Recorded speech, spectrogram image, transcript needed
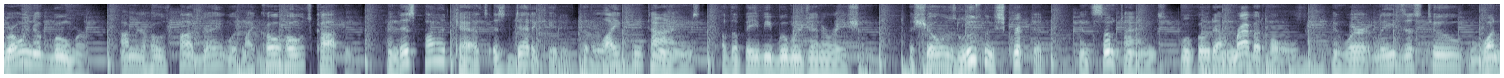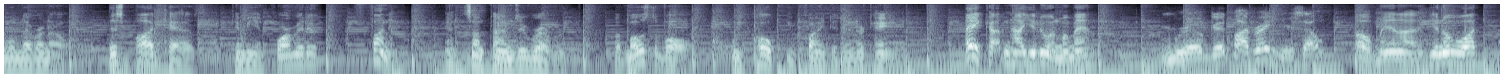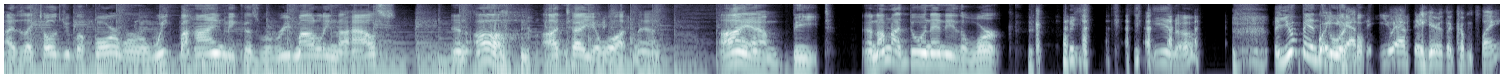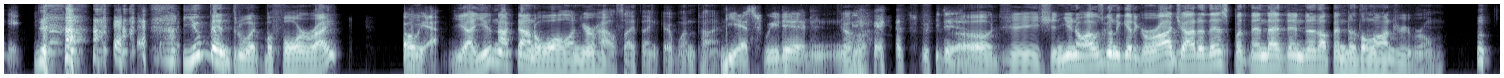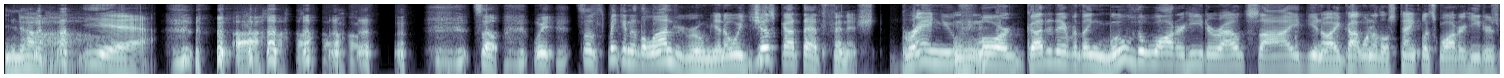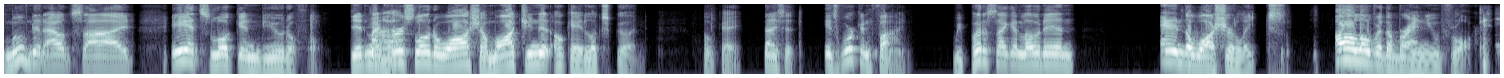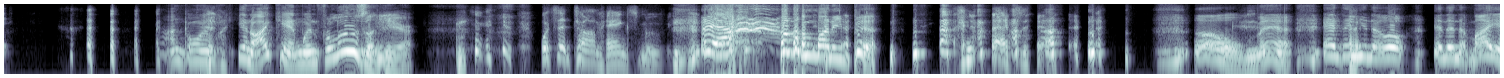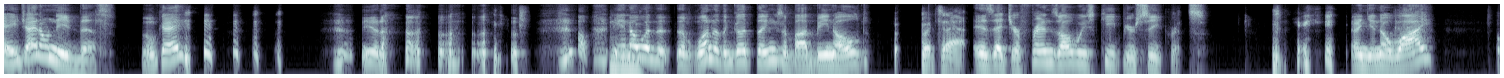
Growing Up Boomer. I'm your host, Padre, with my co host, Cotton. And this podcast is dedicated to the life and times of the baby boomer generation. The show is loosely scripted, and sometimes we'll go down rabbit holes, and where it leads us to, one will never know. This podcast can be informative, funny, and sometimes irreverent. But most of all, we hope you find it entertaining. Hey, Cotton, how you doing, my man? Real good, Padre. And yourself? Oh man, uh, you know what? As I told you before, we're a week behind because we're remodeling the house. And oh, I tell you what, man, I am beat, and I'm not doing any of the work. you know, you've been Well, through you it. have, be- to, you have to hear the complaining. you've been through it before, right? Oh, yeah. Yeah, you knocked down a wall on your house, I think, at one time. Yes, we did. Oh. Yes, we did. Oh, geez. And you know, I was going to get a garage out of this, but then that ended up into the laundry room. No. yeah. Oh. so we so speaking of the laundry room, you know, we just got that finished. Brand new Mhm. floor, gutted everything, moved the water heater outside. You know, I got one of those tankless water heaters, moved it outside. It's looking beautiful. Did my Uh-huh. first load of wash. I'm watching it. Okay, it looks good. Okay. Then I said, it's working fine. We put a second load in, and the washer leaks all over the brand new floor. I'm going, you know, I can't win for losing here. What's that Tom Hanks movie? Yeah, the money pit. That's it. Oh man. And then you know, and then at my age, I don't need this. Okay. you know. Oh, you know hmm. when the, the one of the good things about being old What's that? is that your friends always keep your secrets. and you know why?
